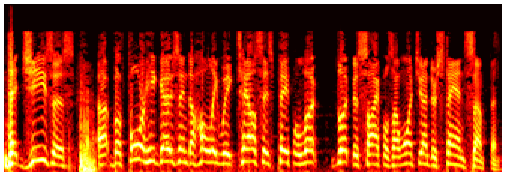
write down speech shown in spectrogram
that Jesus, uh, before he goes into Holy Week, tells his people, look, look, disciples, I want you to understand something.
